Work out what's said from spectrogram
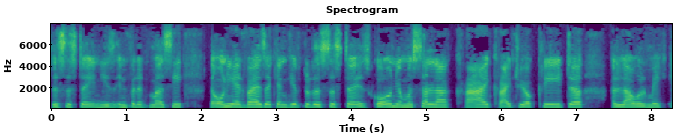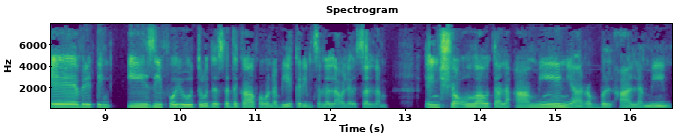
the sister in his infinite mercy. The only advice I can give to the sister is go on your musalla, cry, cry to your creator. Allah will make everything easy for you through the sadaqah of our Nabi Kareem sallallahu alayhi wasallam. Inshallah ta'ala. Ameen ya Rabbul Alameen.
